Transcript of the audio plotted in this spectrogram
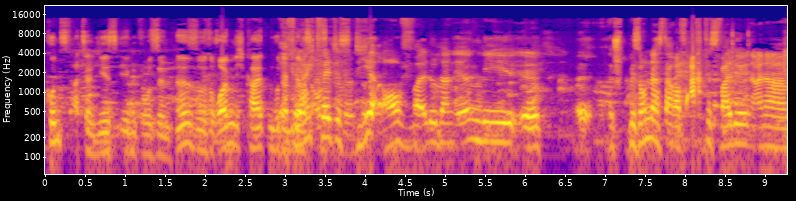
Kunstateliers irgendwo sind, ne? So, so Räumlichkeiten, wo Ja, dann vielleicht fällt es wird. dir auf, weil du dann irgendwie äh, äh, besonders darauf achtest, weil du in einer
